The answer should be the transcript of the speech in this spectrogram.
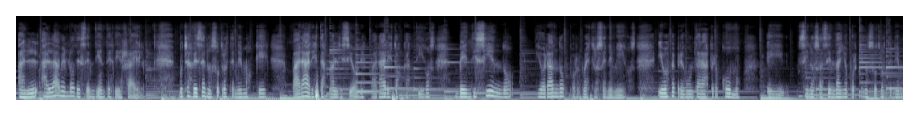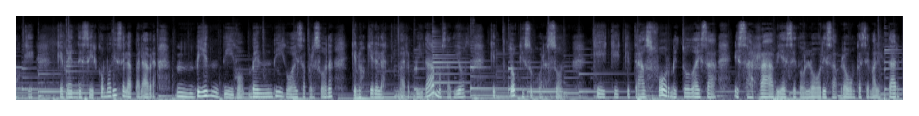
Al, alábenlo descendientes de Israel. Muchas veces nosotros tenemos que parar estas maldiciones, parar estos castigos, bendiciendo y orando por nuestros enemigos. Y vos me preguntarás, pero ¿cómo? Eh, si nos hacen daño, ¿por qué nosotros tenemos que, que bendecir? Como dice la palabra, bendigo, bendigo a esa persona que nos quiere lastimar. Pidamos a Dios que toque su corazón, que, que, transforme toda esa, esa rabia, ese dolor, esa bronca, ese malestar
